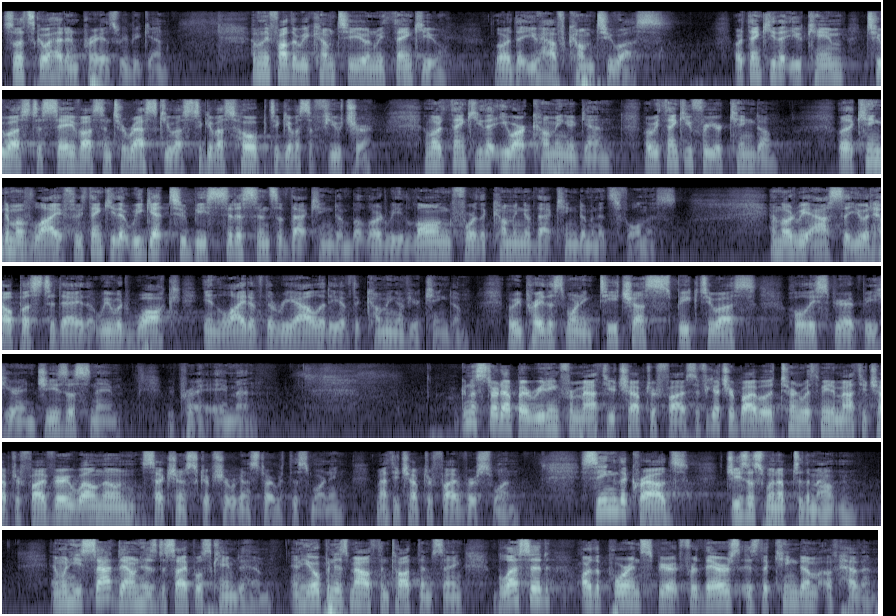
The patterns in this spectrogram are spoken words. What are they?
So let's go ahead and pray as we begin. Heavenly Father, we come to you and we thank you, Lord, that you have come to us. Lord, thank you that you came to us to save us and to rescue us, to give us hope, to give us a future. And Lord, thank you that you are coming again. Lord, we thank you for your kingdom or the kingdom of life. We thank you that we get to be citizens of that kingdom, but Lord, we long for the coming of that kingdom in its fullness. And Lord, we ask that you would help us today, that we would walk in light of the reality of the coming of your kingdom. Lord, we pray this morning, teach us, speak to us. Holy Spirit, be here. In Jesus' name we pray. Amen. We're going to start out by reading from Matthew chapter 5. So if you got your Bible, turn with me to Matthew chapter 5. Very well known section of Scripture we're going to start with this morning. Matthew chapter 5, verse 1. Seeing the crowds, Jesus went up to the mountain. And when he sat down, his disciples came to him. And he opened his mouth and taught them, saying, Blessed are the poor in spirit, for theirs is the kingdom of heaven.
